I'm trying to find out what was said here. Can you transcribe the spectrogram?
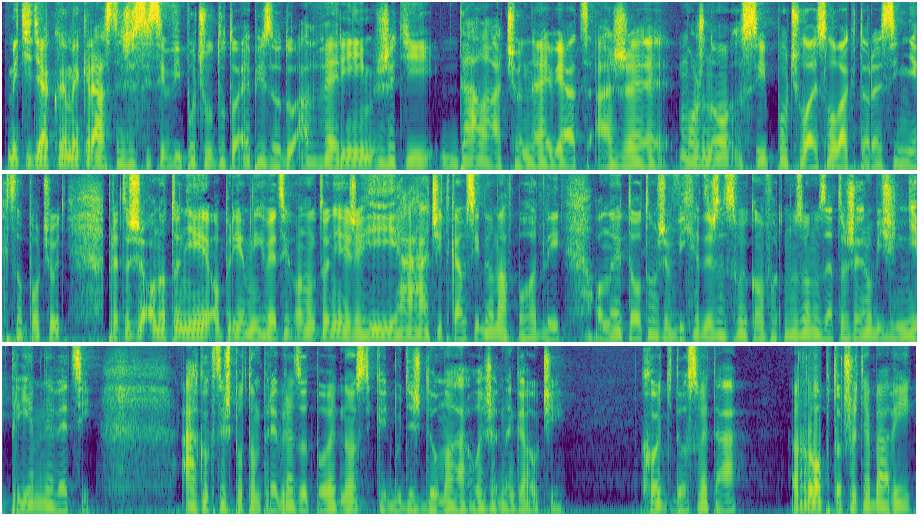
My ti ďakujeme krásne, že si si vypočul túto epizódu a verím, že ti dala čo najviac a že možno si počul aj slova, ktoré si nechcel počuť, pretože ono to nie je o príjemných veciach, ono to nie je, že hi, haha, čitkam si doma v pohodlí, ono je to o tom, že vychádzaš za svoju komfortnú zónu, za to, že robíš nepríjemné veci. A ako chceš potom prebrať zodpovednosť, keď budeš doma ležať na gauči? Choď do sveta, rob to, čo ťa baví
